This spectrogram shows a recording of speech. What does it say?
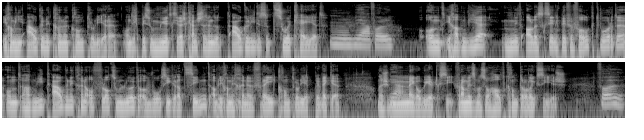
ich habe meine Augen nicht können kontrollieren und ich bin so müde gewesen. Weißt, kennst du das, wenn du die Augenlider so zugehen? Mm, ja, voll. Und ich hatte wie nicht alles gesehen, ich bin verfolgt worden und hatte wie die Augen nicht können offen lassen, um zu schauen, wo sie gerade sind, aber ich habe mich können frei kontrolliert bewegen. Und das war Ja. mega weird. Gewesen. Vor allem, weil es mal so halb Kontrolle war. Voll.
